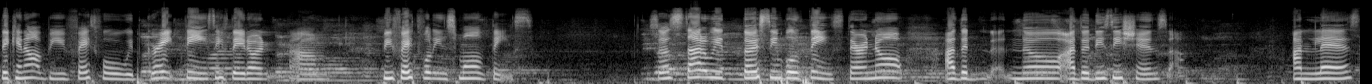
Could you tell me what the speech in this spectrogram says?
they cannot be faithful with great things if they don't um, be faithful in small things. So start with those simple things. There are no other no other decisions unless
